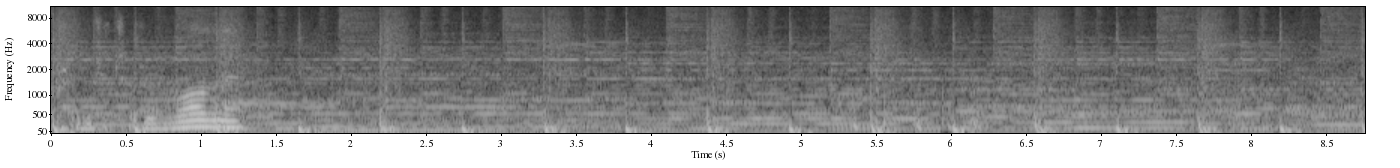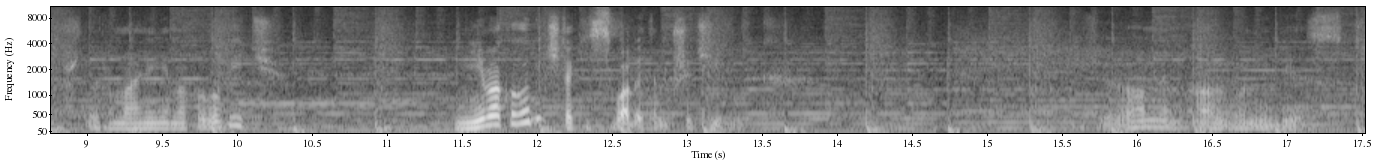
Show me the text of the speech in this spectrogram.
Wszędzie czerwony. Już normalnie nie ma kogo bić. Nie ma kogo bić taki słaby ten przeciwnik. Zielonym albo niebieskim.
